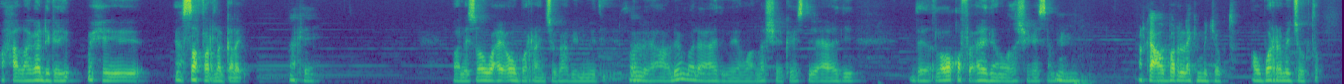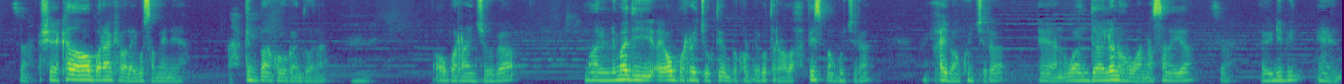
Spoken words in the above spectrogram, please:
Waxaa laga dhigay wixii in safar la galay. Waa laysoo wacay oo barraan jooga haa dhin male caadi weeyaan waan la sheekaystay caadi. Laba qof caadi aan wada sheekaysan. Mhm. Marka aw bare laakiin ma joogto. Oo barre ma joogto. Sheekada oo barraanka baa laygu samaynaya dib baan ka ogaan doonaa. Oo barraan joogaa maalinnimadii ay oo barre joogteen ba kolbay ku tiraahdo xafiis baan ku jiraa xay baan ku jiraa waan daalanaho waan nasanayaa ay dhibin. Een,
